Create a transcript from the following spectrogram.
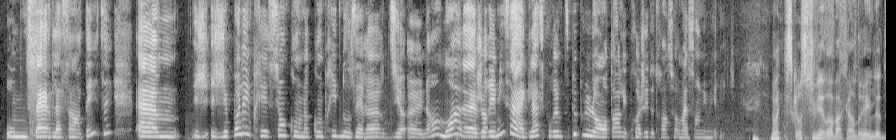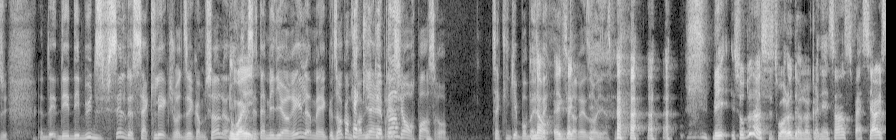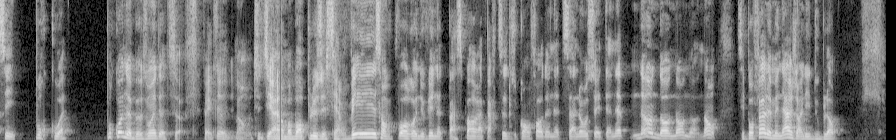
au ministère de la Santé? tu sais? Euh, J'ai pas l'impression qu'on a compris de nos erreurs d'il y a un an. Moi, euh, j'aurais mis ça à la glace pour un petit peu plus longtemps les projets de transformation numérique. Oui, parce qu'on se souviendra, Marc-André, là, du- des, des débuts difficiles de sa clique, je vais le dire comme ça. Là. Oui. Ça s'est amélioré, là, mais disons comme Ça première pas. impression, on repassera. Ça cliquait pas bien. Non, bien. exact. T'as raison, Yasmine. Mais surtout dans cette histoire-là de reconnaissance faciale, c'est pourquoi? Pourquoi on a besoin de ça? Fait que là, bon, tu dis, ah, on va avoir plus de services, on va pouvoir renouveler notre passeport à partir du confort de notre salon sur Internet. Non, non, non, non, non. C'est pour faire le ménage dans les doublons.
